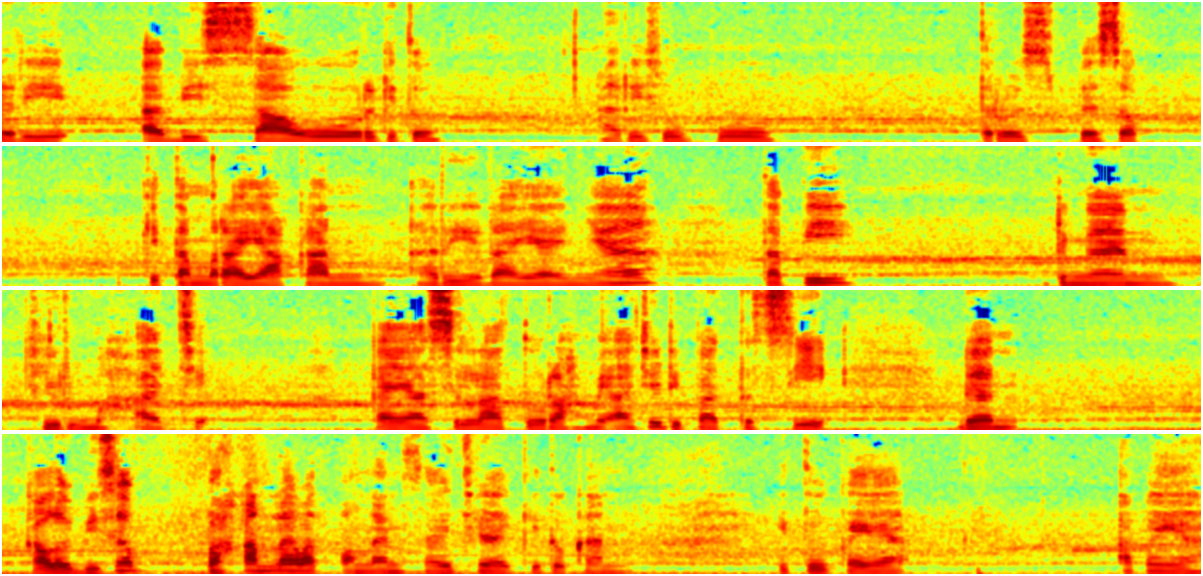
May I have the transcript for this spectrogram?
dari habis sahur gitu hari subuh. Terus besok kita merayakan hari rayanya tapi dengan di rumah aja. Kayak silaturahmi aja dibatasi dan kalau bisa bahkan lewat online saja gitu kan. Itu kayak apa ya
